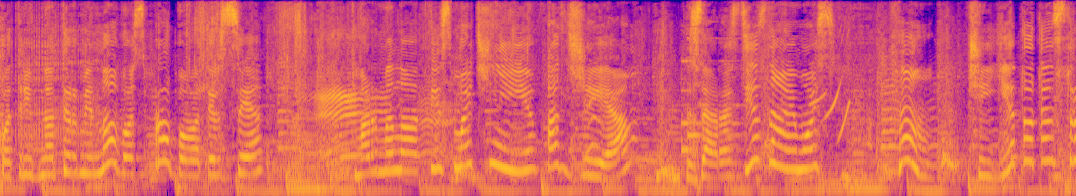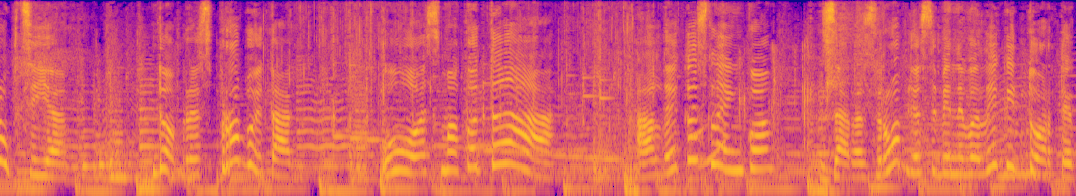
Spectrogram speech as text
Потрібно терміново спробувати все. Мармеладки смачні, а джем? Зараз дізнаємось. Хм, чи є тут інструкція? Добре, спробуй так. О, смакота! Але кисленько. Зараз зроблю собі невеликий тортик.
